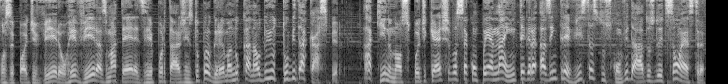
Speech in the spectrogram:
Você pode ver ou rever as matérias e reportagens do programa no canal do YouTube da Casper. Aqui no nosso podcast você acompanha na íntegra as entrevistas dos convidados do Edição Extra,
